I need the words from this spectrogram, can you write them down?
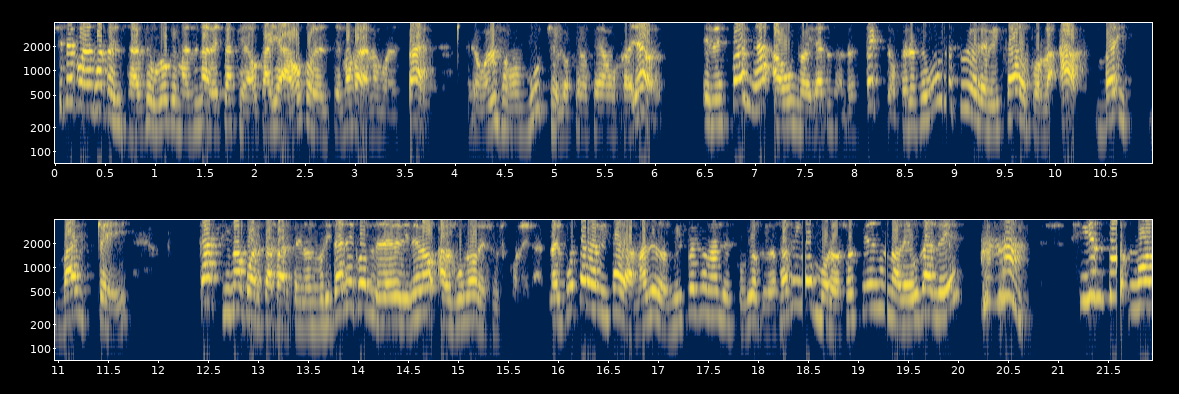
Si te pones a pensar, seguro que más de una vez te has quedado callado con el tema para no molestar. Pero bueno, somos muchos los que nos quedamos callados. En España aún no hay datos al respecto, pero según un estudio realizado por la app BytePay, casi una cuarta parte de los británicos le debe dinero a alguno de sus colegas. La encuesta realizada a más de 2.000 personas descubrió que los amigos morosos tienen una deuda de 109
